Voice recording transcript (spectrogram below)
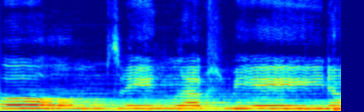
Om Sri Lakshmi Aina.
